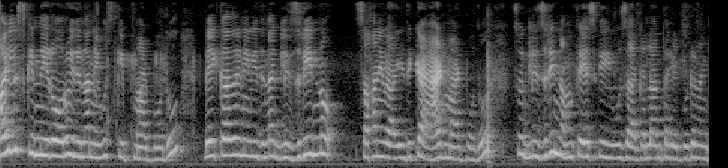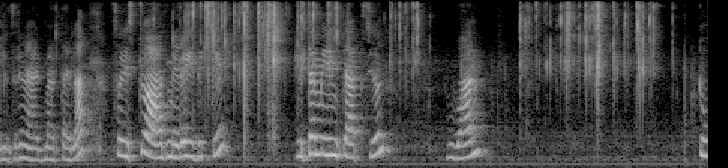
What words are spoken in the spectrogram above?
ಆಯಿಲ್ ಸ್ಕಿನ್ ಇರೋರು ಇದನ್ನು ನೀವು ಸ್ಕಿಪ್ ಮಾಡ್ಬೋದು. ಬೇಕಾದರೆ ನೀವು ಇದನ್ನು ಗ್ಲಿಸ್ರಿನ್ನು ಸಹ ನೀವು ಇದಕ್ಕೆ ಆ್ಯಡ್ ಮಾಡ್ಬೋದು. ಸೊ ಗ್ಲಿಸ್ರಿನ್ ನಮ್ಮ ಫೇಸ್ಗೆ ಯೂಸ್ ಆಗಲ್ಲ ಅಂತ ಹೇಳ್ಬಿಟ್ಟು ನಾನು ಗ್ಲಿಸ್ರಿನ್ ಆ್ಯಡ್ ಮಾಡ್ತಾ ಇಲ್ಲ. ಸೊ ಇಷ್ಟು ಆದಮೇಲೆ ಇದಕ್ಕೆ vitamin capsule one two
